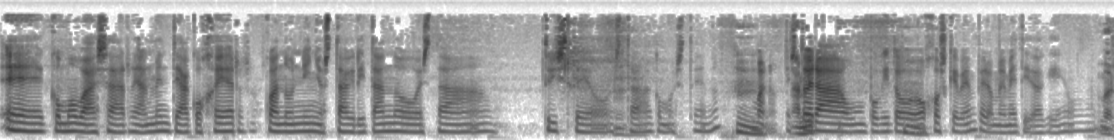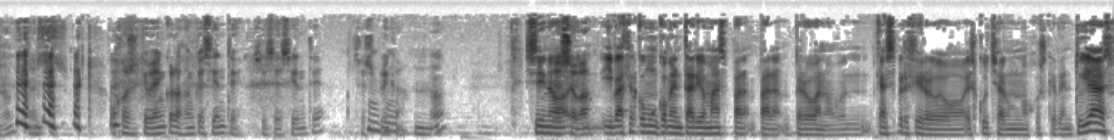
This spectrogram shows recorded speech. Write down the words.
eh, ¿cómo vas a realmente acoger cuando un niño está gritando o está triste o está como esté, ¿no? Hmm. Bueno, esto mí- era un poquito ojos que ven, pero me he metido aquí. un- Bueno, es- ojos que ven, corazón que siente. Si se siente, se explica, ¿no? Sí, no, Eso va. iba a hacer como un comentario más, para, para- pero bueno, casi prefiero escuchar un ojos que ven. ¿Tú ya has,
